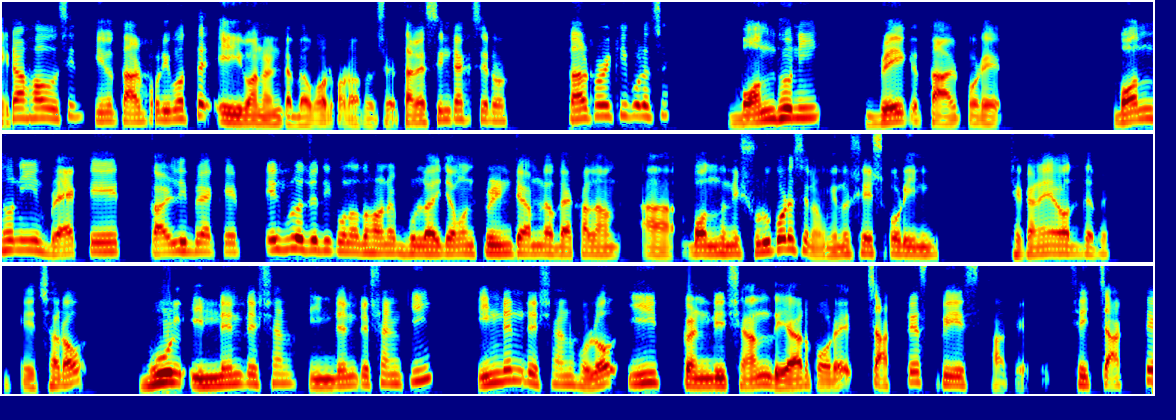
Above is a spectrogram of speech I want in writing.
এটা হওয়া উচিত, কিন্তু তার পরিবর্তে এই বানানটা ব্যবহার করা হয়েছে। তাহলে সিনট্যাক্স এরর তারপরে কি করেছে বন্ধনী ব্রেক তারপরে বন্ধনী ব্র্যাকেট কার্লি ব্র্যাকেট এগুলো যদি কোনো ধরনের ভুল হয়, যেমন প্রিন্টে আমরা দেখালাম বন্ধনী শুরু করেছিলাম, কিন্তু শেষ করিনি, সেখানে এরর দেবে। এছাড়াও ভুল ইন্ডেন্টেশন ইন্ডেন্টেশন কি? ইন্ডেন্টেশন হলো ইফ কন্ডিশন দেওয়ার পরে চারটে স্পেস থাকে। সেই চারটে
